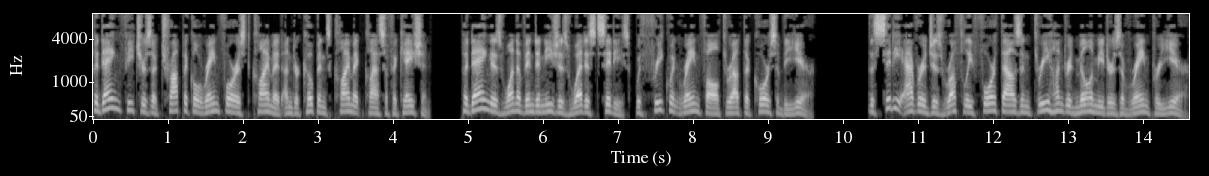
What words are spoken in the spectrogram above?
Padang features a tropical rainforest climate under Köppen's climate classification. Padang is one of Indonesia's wettest cities, with frequent rainfall throughout the course of the year. The city averages roughly 4,300 mm of rain per year.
